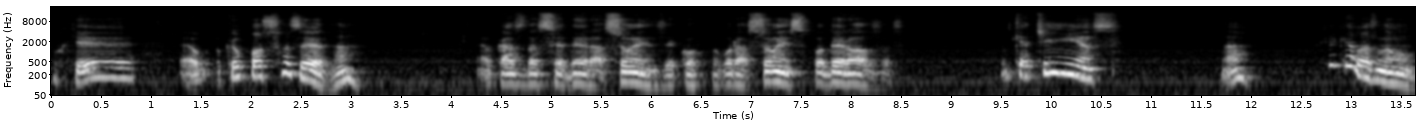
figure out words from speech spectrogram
Porque é o que eu posso fazer, né? É o caso das federações e corporações poderosas. Quietinhas, né? Por que, que elas não,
